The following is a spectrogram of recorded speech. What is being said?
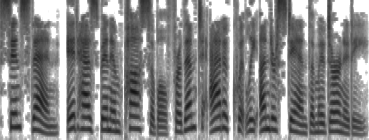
since then, it has been impossible for them to adequately understand the modernity.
